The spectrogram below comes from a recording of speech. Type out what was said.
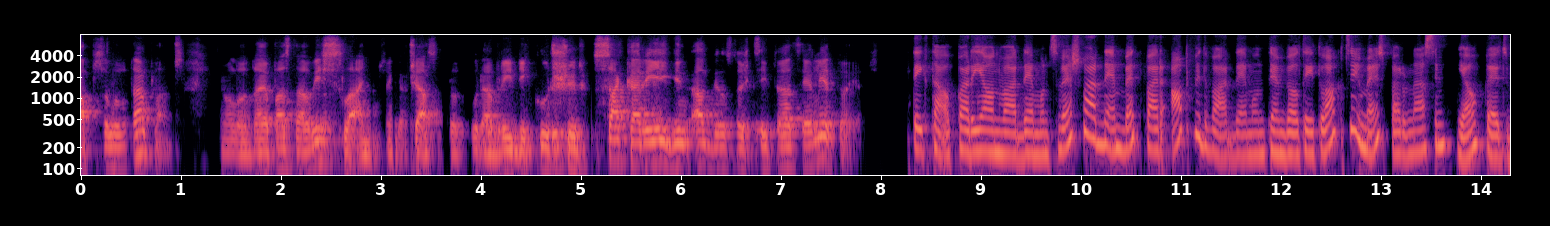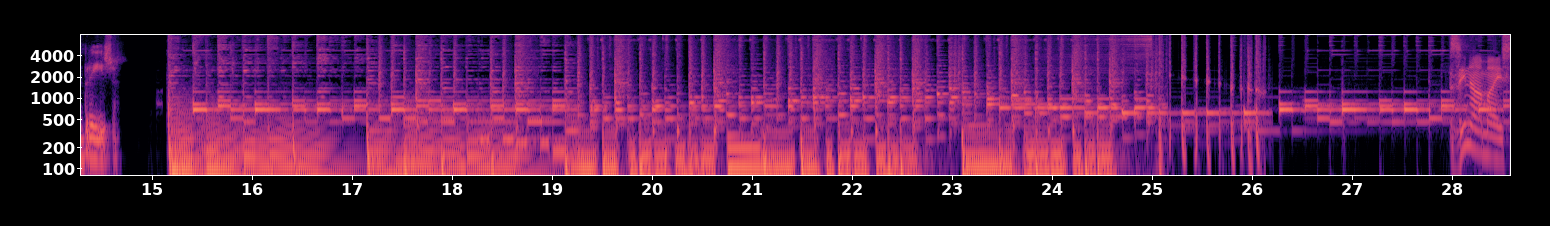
absolūti aplams. Valodā jau pastāv visi slāņi. Mums vienkārši jāsaprot, kurā brīdī kurš ir sakarīgi un atbilstoši situācijai lietojams. Tik tālu par jaunvārdiem un svešvārdiem, bet par apvidvārdiem un tiem veltītu akciju mēs parunāsim jau pēc brīža. Zināmais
